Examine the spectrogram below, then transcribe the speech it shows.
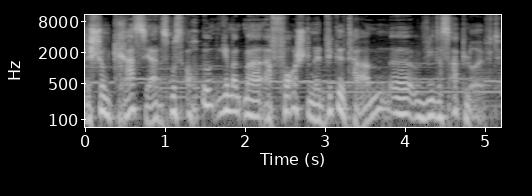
Ist schon krass, ja. Das muss auch irgendjemand mal erforscht und entwickelt haben, äh, wie das abläuft.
